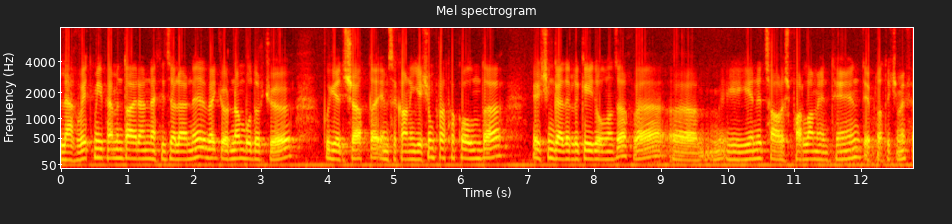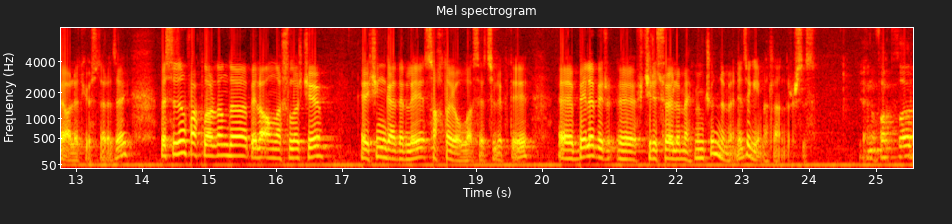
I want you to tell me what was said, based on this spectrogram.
ləğv etməyib həmin dairənin nəticələrini və görünən budur ki, bu gedişat da MSK-nın yekun protokolunda Erkin Qədirli qeyd olunacaq və e, yeni çağırış parlamentin deputatı kimi fəaliyyət göstərəcək. Və sizin faktlardan da belə anlaşılır ki, Erkin Qədirli saxta yolla seçilibdir. E, belə bir e, fikri söyləmək mümkündürmü? Necə qiymətləndirirsiniz? Yəni faktlar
